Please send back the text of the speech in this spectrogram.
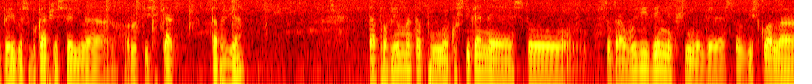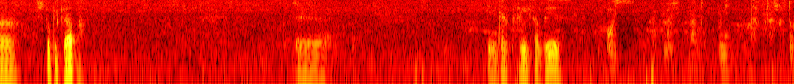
Σε περίπτωση που κάποιος θέλει να ρωτήσει κάτι τα παιδιά. Τα προβλήματα που ακουστήκαν στο, στο τραγούδι δεν ευθύνονται στο δίσκο αλλά στο pick-up. Ε, είναι κάτι που θέλεις να πεις; Όχι, απλώς να το μεταφράσω αυτό.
